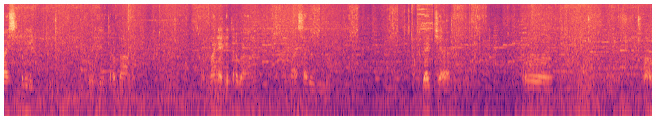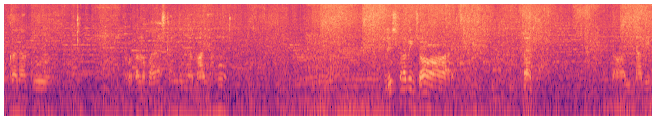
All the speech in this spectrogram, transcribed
Ice Sprint oh, dia terbang mana dia terbang rasa dulu. Gajah oh. Maafkan aku. Aku akan membalaskan dendam ayahmu. Hmm, please coming charge. Bam dynamic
